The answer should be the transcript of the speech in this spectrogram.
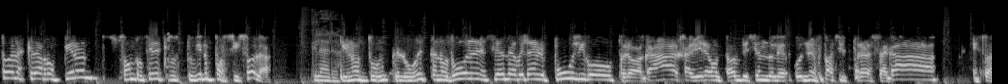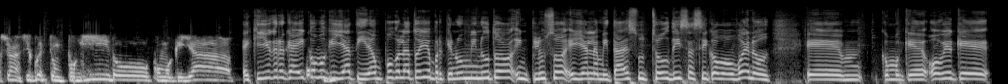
todas las que la rompieron, son rutinas que sostuvieron por sí solas. Claro. Que, no, que el humorista no tuvo la necesidad de apelar al público, pero acá Javier Contador diciéndole, "Hoy no es fácil pararse acá, en situación así cuesta un poquito, como que ya... Es que yo creo que ahí como que ya tira un poco la toalla porque en un minuto incluso ella en la mitad de su show dice así como, bueno, eh, como que obvio que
